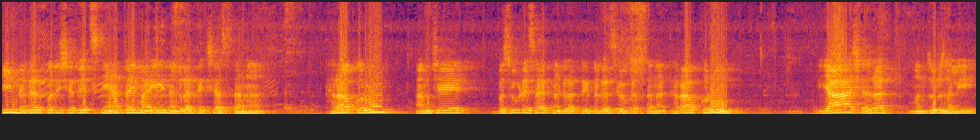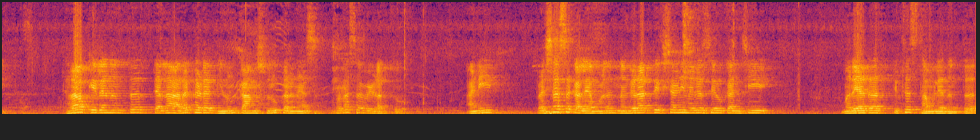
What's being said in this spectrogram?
ही नगर परिषदेत स्नेहाताई माळी नगराध्यक्ष असताना ठराव करून आमचे बसुगडे साहेब नगराध्यक्ष नगरसेवक असताना ठराव करून या शहरात मंजूर झाली. ठराव केल्यानंतर त्याला आराखड्यात घेऊन काम सुरू करण्यास थोडासा वेळ लागतो. आणि प्रशासक आल्यामुळं नगराध्यक्ष आणि नगरसेवकांची मर्यादा तिथंच थांबल्यानंतर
